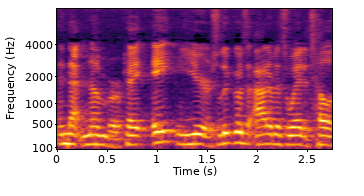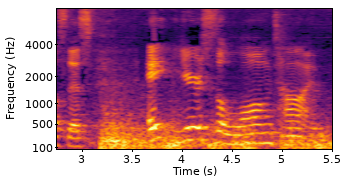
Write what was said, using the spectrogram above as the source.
and that number, okay? Eight years. Luke goes out of his way to tell us this. Eight years is a long time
